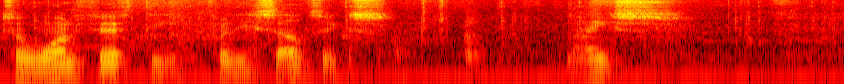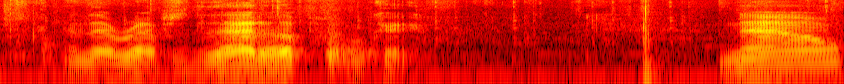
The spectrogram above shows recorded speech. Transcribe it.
to 150 for the Celtics. Nice. And that wraps that up. Okay. Now,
